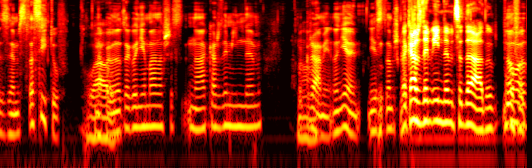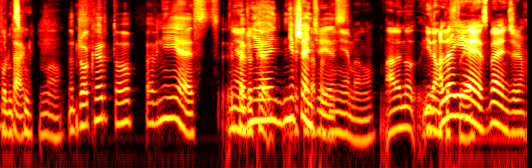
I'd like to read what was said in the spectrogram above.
Zemsta Sithów. Na Wow. pewno tego nie ma na, na każdym innym programie. No nie wiem, jest na Na przykład... każdym innym CDA, no, No, no po tak. ludzku. No. No Joker to pewnie jest. Nie, pewnie Joker- nie Jokera wszędzie pewnie jest. nie ma, no. Ale no, ile on Ale kosztuje? jest, będzie.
